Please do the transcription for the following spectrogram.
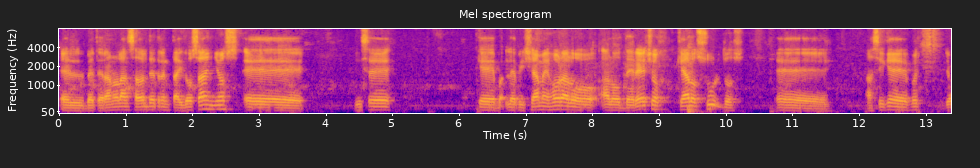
El veterano lanzador de 32 años eh, dice que le pichea mejor a, los- a los derechos que a los zurdos. Eh, así que, pues, yo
